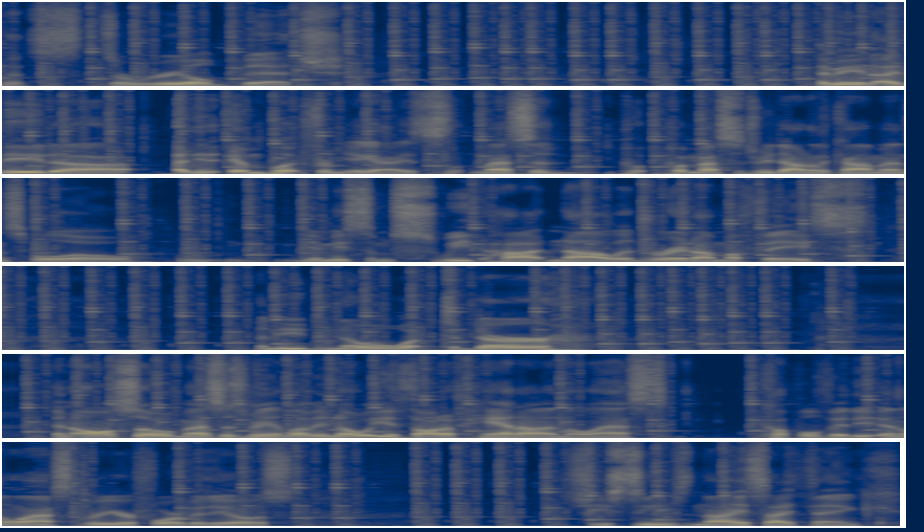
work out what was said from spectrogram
that's it's a real bitch. I mean, I need uh I need input from you guys. Message put, put message me down in the comments below. Give me some sweet hot knowledge right on my face. I need to know what to do. And also, message me and let me know what you thought of Hannah in the last couple video in the last three or four videos. She seems nice, I think.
